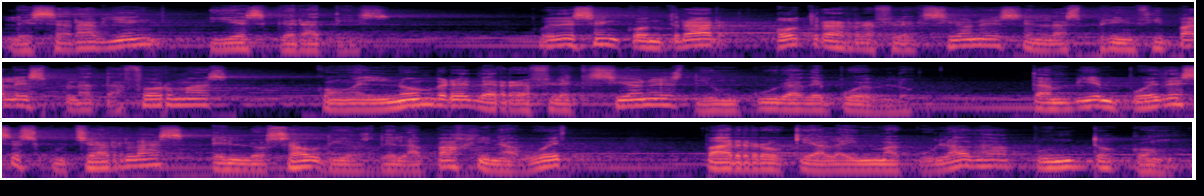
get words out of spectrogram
Les hará bien y es gratis. Puedes encontrar otras reflexiones en las principales plataformas con el nombre de Reflexiones de un cura de pueblo. También puedes escucharlas en los audios de la página web parroquialainmaculada.com.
